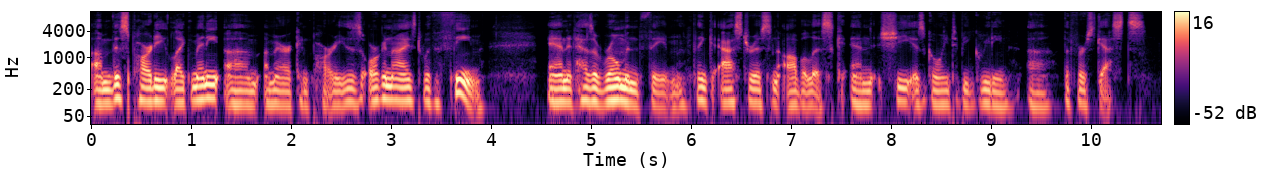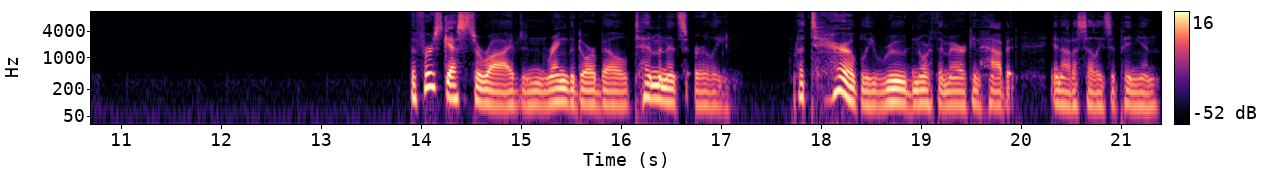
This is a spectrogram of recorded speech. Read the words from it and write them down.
Um, this party, like many um, American parties, is organized with a theme, and it has a Roman theme. Think Asterix and Obelix, and she is going to be greeting uh, the first guests. The first guests arrived and rang the doorbell ten minutes early. A terribly rude North American habit, in Araceli's opinion.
